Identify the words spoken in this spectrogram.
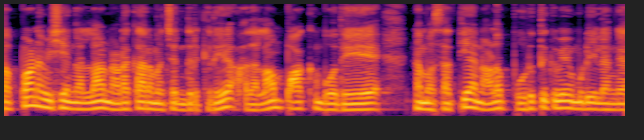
தப்பான விஷயங்கள்லாம் நடக்க ஆரம்பிச்சிருந்துருக்குது. அதெல்லாம் பார்க்கும்போது நம்ம சத்யானால் பொறுத்துக்கவே முடியலங்க.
